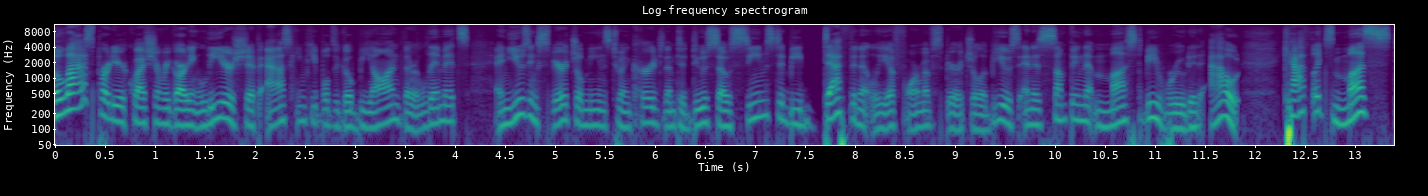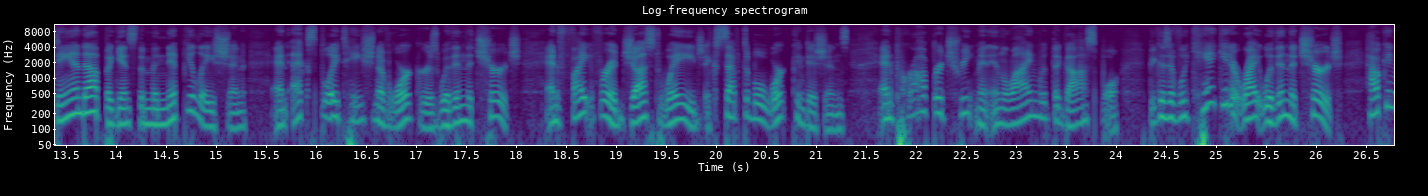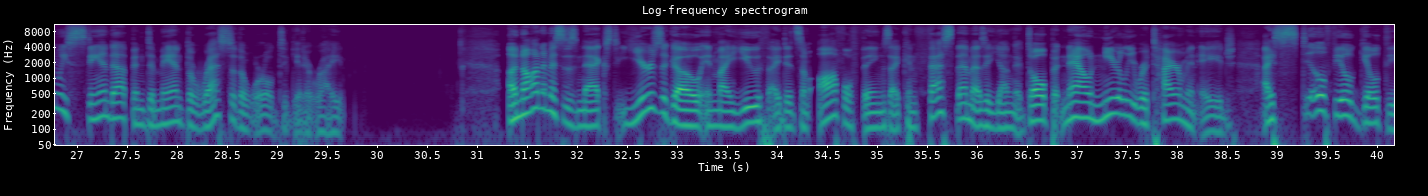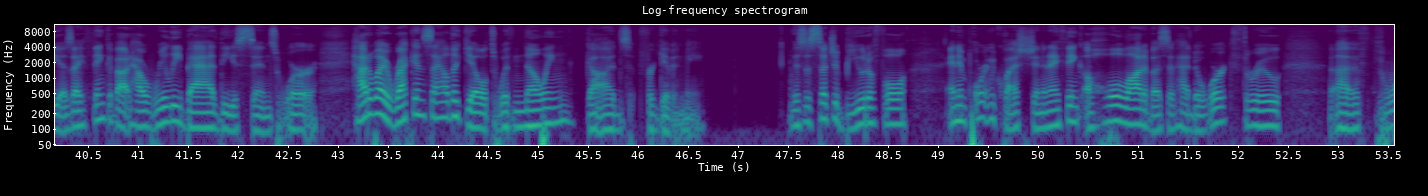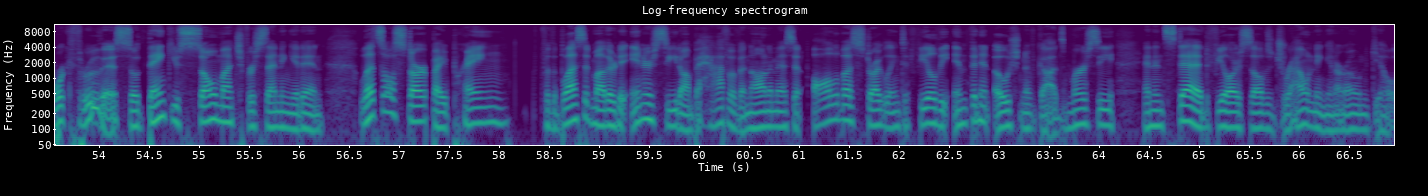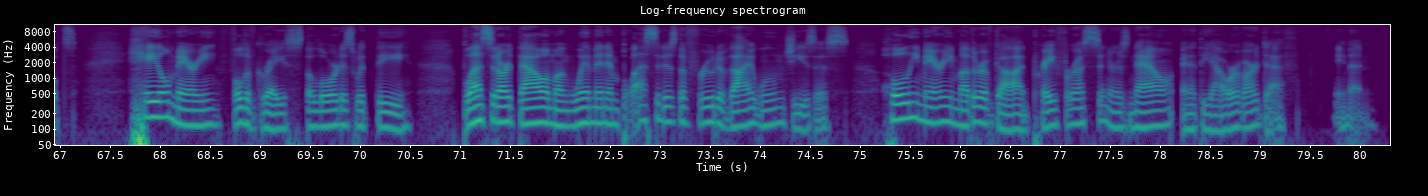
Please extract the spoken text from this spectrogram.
The last part of your question regarding leadership, asking people to go beyond their limits and using spiritual means to encourage them to do so, seems to be definitely a form of spiritual abuse and is something that must be rooted out. Catholics must stand up against the manipulation and exploitation of workers within the church and fight for a just wage, acceptable work conditions, and proper treatment in line with the gospel. Because if we can't get it right within the church, how can we stand up and demand the rest of the world to get it right? Anonymous is next. Years ago in my youth, I did some awful things. I confessed them as a young adult, but now, nearly retirement age, I still feel guilty as I think about how really bad these sins were. How do I reconcile the guilt with knowing God's forgiven me? This is such a beautiful and important question, and I think a whole lot of us have had to work through uh, work through this. So thank you so much for sending it in. Let's all start by praying for the Blessed Mother to intercede on behalf of Anonymous and all of us struggling to feel the infinite ocean of God's mercy and instead feel ourselves drowning in our own guilt. Hail Mary, full of grace, the Lord is with thee. Blessed art thou among women, and blessed is the fruit of thy womb, Jesus. Holy Mary, Mother of God, pray for us sinners now and at the hour of our death. Amen.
